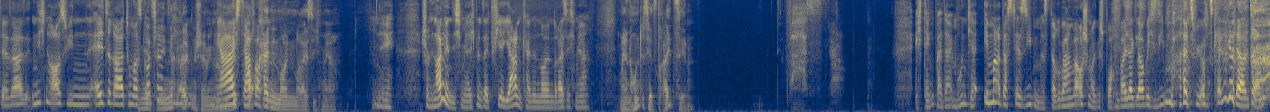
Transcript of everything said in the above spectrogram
Der sah nicht nur aus wie ein älterer Thomas Gottschalk. nicht alten. Ja, ich darf auch auch keine nicht. 39 mehr. Nee, schon lange nicht mehr. Ich bin seit vier Jahren keine 39 mehr. Mein Hund ist jetzt 13. Was? Ich denke bei deinem Hund ja immer, dass der sieben ist. Darüber haben wir auch schon mal gesprochen, weil der, glaube ich, sieben war, als wir uns kennengelernt haben.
